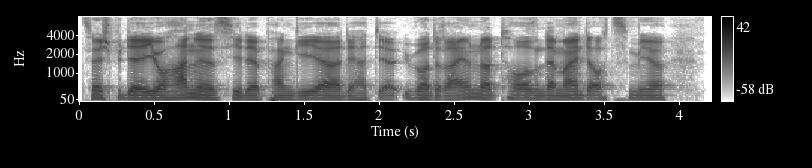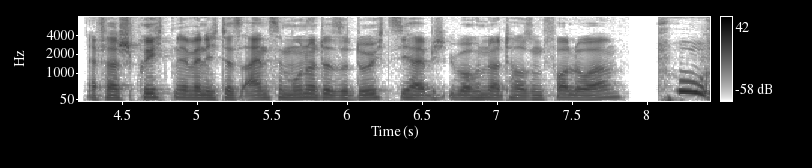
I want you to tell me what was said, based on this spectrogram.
zum Beispiel der Johannes hier, der Pangea, der hat ja über 300.000, der meinte auch zu mir, er verspricht mir, wenn ich das einzelne Monate so durchziehe, habe ich über 100.000 Follower. Puh.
